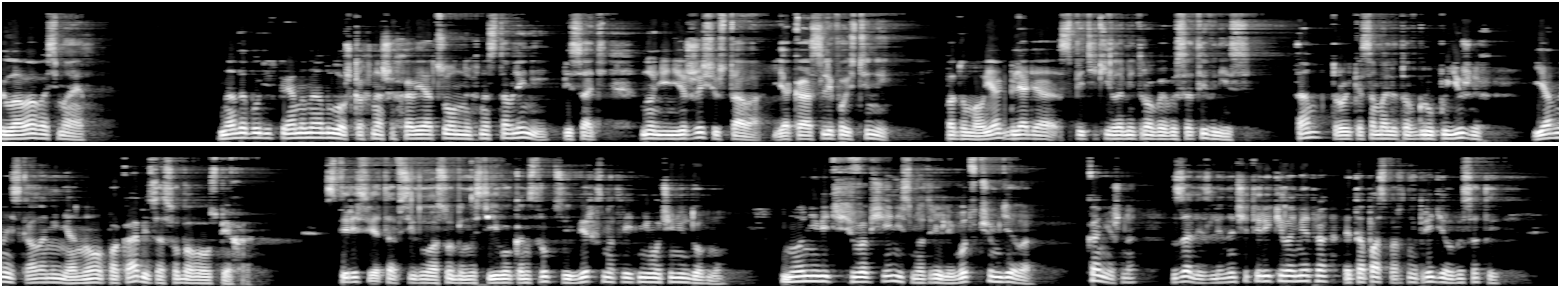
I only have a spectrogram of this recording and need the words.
Глава восьмая. Надо будет прямо на обложках наших авиационных наставлений писать «Но не держись устава, яко слепой стены», — подумал я, глядя с пятикилометровой высоты вниз. Там тройка самолетов группы южных явно искала меня, но пока без особого успеха. С пересвета, в силу особенностей его конструкции, вверх смотреть не очень удобно. Но они ведь вообще не смотрели, вот в чем дело. Конечно, залезли на 4 километра, это паспортный предел высоты,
